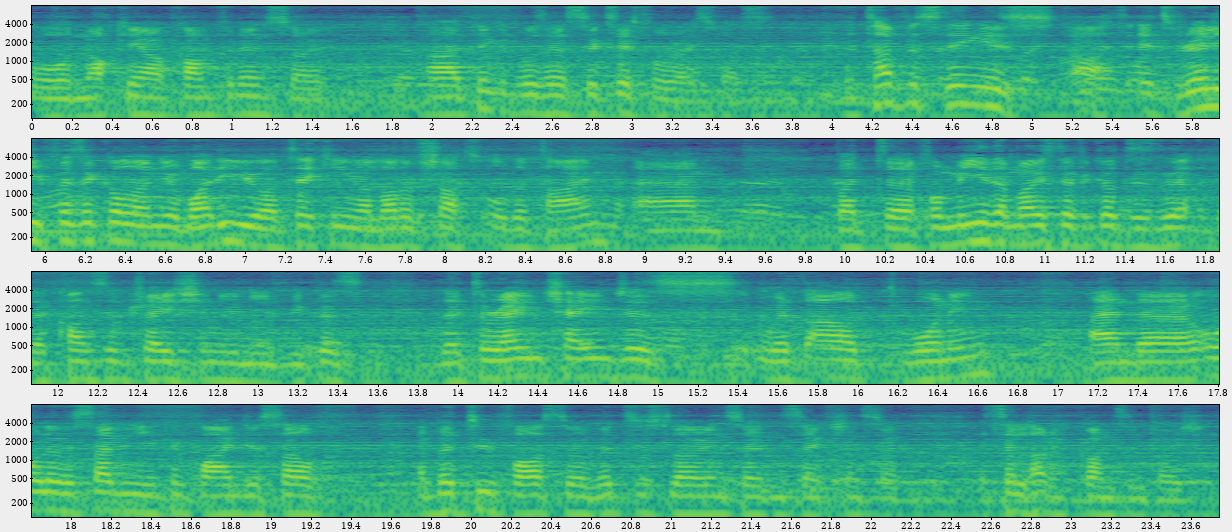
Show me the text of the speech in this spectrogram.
or knocking our confidence. So I think it was a successful race for us. The toughest thing is oh, it's really physical on your body. You are taking a lot of shots all the time. Um, but uh, for me, the most difficult is the, the concentration you need because the terrain changes without warning, and uh, all of a sudden you can find yourself a bit too fast or a bit too slow in certain sections. So it's a lot of concentration.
